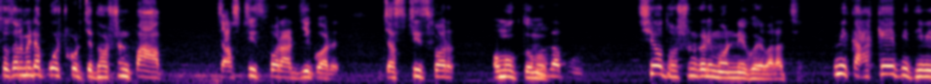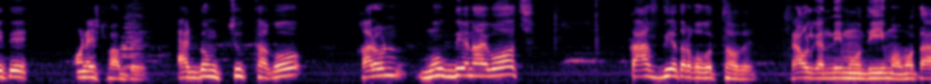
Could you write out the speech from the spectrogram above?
সোশ্যাল মিডিয়া পোস্ট করছে ধর্ষণ পাপ। জাস্টিস ফর আরজি করে জাস্টিস ফর অমুক তমুক। সেও ধর্ষণকারী মন নিয়ে ঘুরে বেড়াচ্ছে। তুমি কাকে পৃথিবীতে অনেস্ট ভাববে? একদম চুপ থাকো। কারণ মুখ দিয়ে নয় বচ কাজ দিয়ে তর্ক করতে হবে। রাহুল গান্ধী মোদি মমতা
